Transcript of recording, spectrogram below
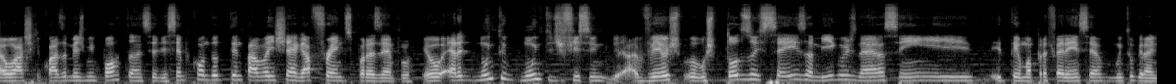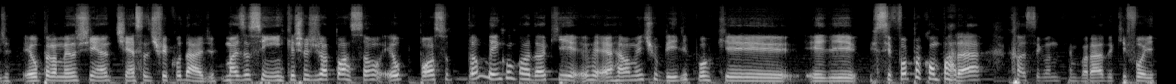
eu acho que quase a mesma importância ali. Sempre quando eu tentava enxergar Friends, por exemplo, eu era muito, muito difícil ver os, os todos os seis amigos, né? Assim, e, e, ter uma preferência muito grande. Eu, pelo menos, tinha, tinha essa dificuldade. Mas, assim, em questões de atuação, eu posso também concordar que é realmente o Billy, porque ele, se for para comparar com a segunda temporada, que foi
